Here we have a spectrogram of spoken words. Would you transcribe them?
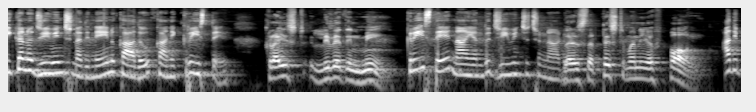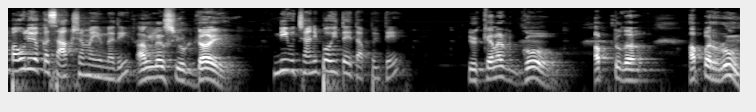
ఇకను జీవించినది నేను కాదు కానీ క్రీస్తే Christ liveth in me. క్రీస్తే నాయందు జీవించుచున్నాడు That is the testimony of Paul. అది పౌలు యొక్క సాక్ష్యమై ఉన్నది Unless you die, నీవు చనిపోయితే తప్పితే you cannot go up to the upper room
